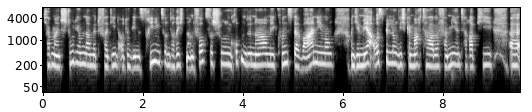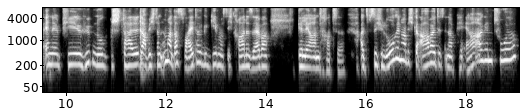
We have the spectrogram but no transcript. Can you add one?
ich habe mein Studium damit verdient, autogenes Training zu unterrichten an Volkshochschulen, Gruppendynamik, Kunst der Wahrnehmung. Und je mehr Ausbildung ich gemacht habe, Familientherapie, äh, NLP, Hypnogestalt, habe ich dann immer das weitergegeben, was ich gerade selber gelernt hatte. Als Psychologin habe ich gearbeitet in einer PR-Agentur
